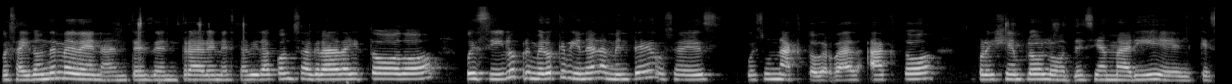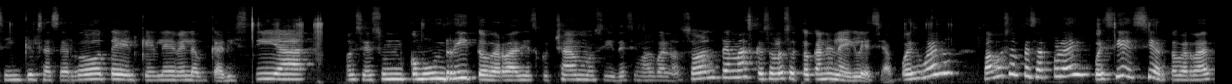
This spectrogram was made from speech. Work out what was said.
pues ahí donde me ven antes de entrar en esta vida consagrada y todo, pues sí, lo primero que viene a la mente, o sea, es pues un acto, ¿verdad? Acto, por ejemplo, lo decía Mari, el que se hinque el sacerdote, el que eleve la Eucaristía, o sea, es un, como un rito, ¿verdad? Y escuchamos y decimos, bueno, son temas que solo se tocan en la iglesia. Pues bueno, vamos a empezar por ahí. Pues sí, es cierto, ¿verdad?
